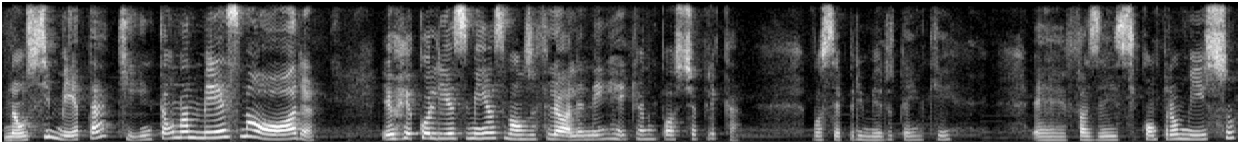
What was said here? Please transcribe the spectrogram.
Não se meta aqui. Então, na mesma hora, eu recolhi as minhas mãos. Eu falei, olha, nem reiki eu não posso te aplicar. Você primeiro tem que é, fazer esse compromisso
